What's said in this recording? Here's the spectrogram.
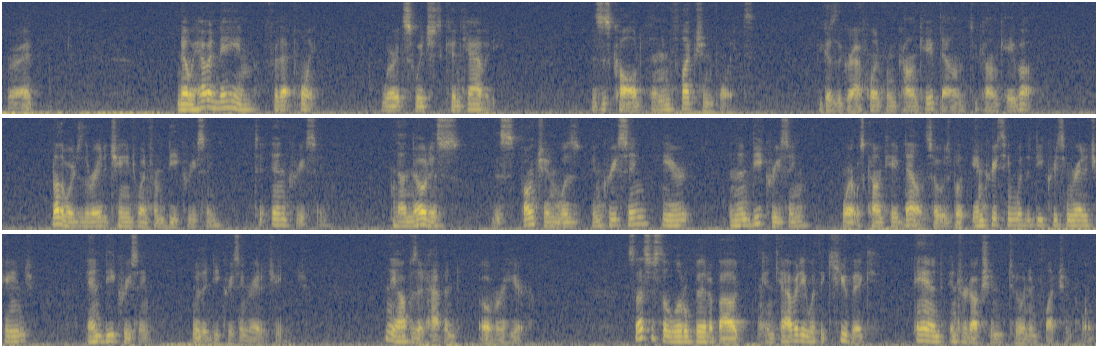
Alright? Now we have a name for that point where it switched concavity. This is called an inflection point because the graph went from concave down to concave up. In other words, the rate of change went from decreasing to increasing. Now notice this function was increasing here and then decreasing where it was concave down. So it was both increasing with a decreasing rate of change and decreasing with a decreasing rate of change. And the opposite happened over here. So that's just a little bit about concavity with a cubic and introduction to an inflection point.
